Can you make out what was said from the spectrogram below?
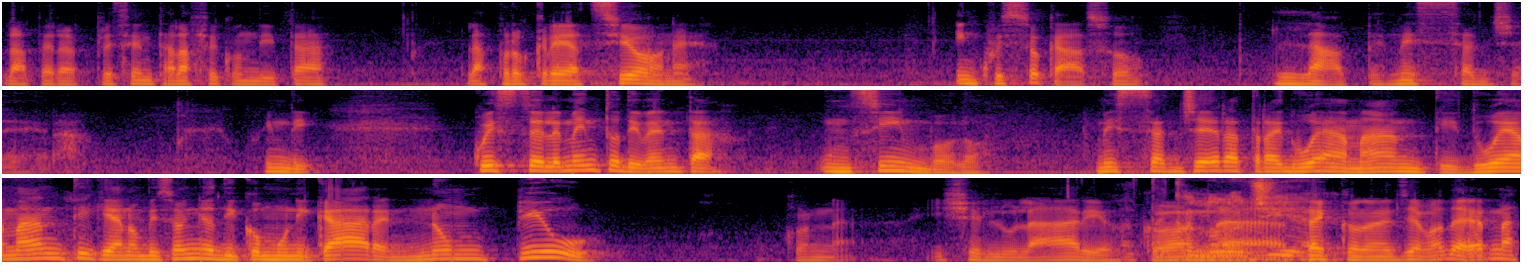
l'ape rappresenta la fecondità, la procreazione, in questo caso l'ape messaggera. Quindi questo elemento diventa un simbolo, messaggera tra i due amanti, due amanti che hanno bisogno di comunicare non più con i cellulari o la con tecnologia. la tecnologia moderna,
